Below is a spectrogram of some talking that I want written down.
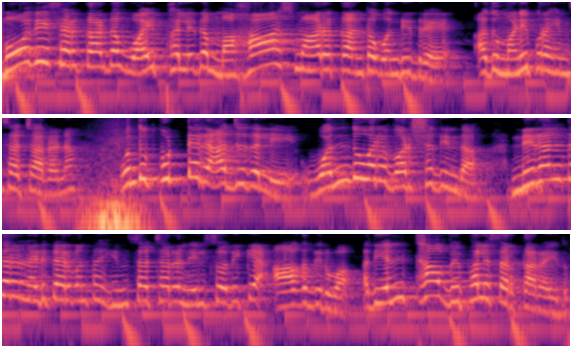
ಮೋದಿ ಸರ್ಕಾರದ ವೈಫಲ್ಯದ ಮಹಾ ಸ್ಮಾರಕ ಅಂತ ಒಂದಿದ್ರೆ ಅದು ಮಣಿಪುರ ಹಿಂಸಾಚಾರನ? ಒಂದು ಪುಟ್ಟ ರಾಜ್ಯದಲ್ಲಿ ಒಂದೂವರೆ ವರ್ಷದಿಂದ ನಿರಂತರ ನಡೀತಾ ಇರುವಂತಹ ಹಿಂಸಾಚಾರ ನಿಲ್ಲಿಸೋದಿಕ್ಕೆ ಆಗದಿರುವ, ಅದು ಎಂಥ ವಿಫಲ ಸರ್ಕಾರ ಇದು?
